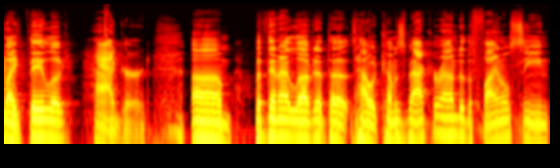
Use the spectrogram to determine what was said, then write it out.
Like they look haggard. Um, but then I loved at the how it comes back around to the final scene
